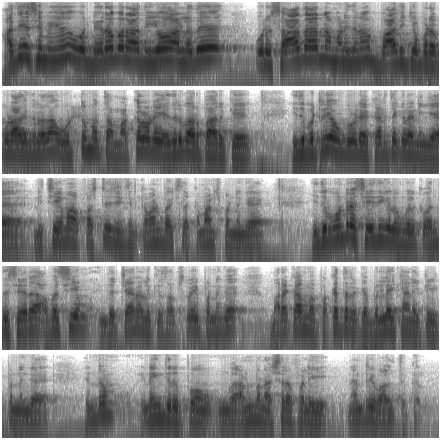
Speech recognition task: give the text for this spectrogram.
அதே சமயம் ஒரு நிரபராதியோ அல்லது ஒரு சாதாரண மனிதனோ பாதிக்கப்படக்கூடாதுங்கிறதான் ஒட்டுமொத்த மக்களுடைய எதிர்பார்ப்பாக இருக்குது இது பற்றிய உங்களுடைய கருத்துக்களை நீங்கள் நிச்சயமாக ஃபஸ்ட்டு செக்ஷன் கமெண்ட் பாக்ஸில் கமெண்ட்ஸ் பண்ணுங்கள் இது போன்ற செய்திகள் உங்களுக்கு வந்து சேர அவசியம் இந்த சேனலுக்கு சப்ஸ்கிரைப் பண்ணுங்கள் மறக்காமல் பக்கத்தில் இருக்க பெல்லைக்கானை கிளிக் பண்ணுங்கள் என்றும் இணைந்திருப்போம் உங்கள் அன்பன் அஷ்ரஃப் அலி. நன்றி வாழ்த்துக்கள்.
